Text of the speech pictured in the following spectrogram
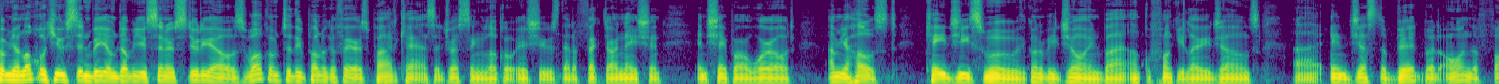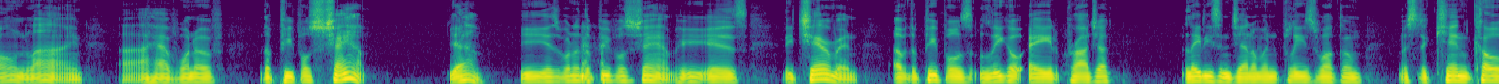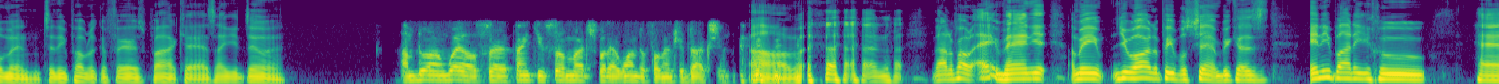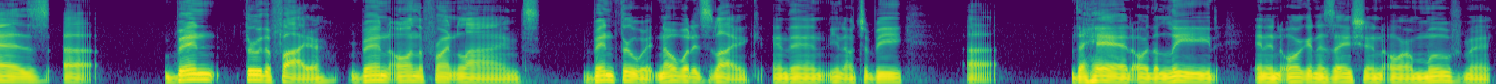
From your local Houston BMW Center studios, welcome to the Public Affairs Podcast, addressing local issues that affect our nation and shape our world. I'm your host, KG Smooth, going to be joined by Uncle Funky Larry Jones uh, in just a bit. But on the phone line, uh, I have one of the people's champ. Yeah, he is one of the people's champ. He is the chairman of the People's Legal Aid Project. Ladies and gentlemen, please welcome Mr. Ken Coleman to the Public Affairs Podcast. How you doing? I'm doing well, sir. Thank you so much for that wonderful introduction. oh, not a problem. Hey, man, you, I mean, you are the people's champ because anybody who has uh, been through the fire, been on the front lines, been through it, know what it's like, and then you know to be uh, the head or the lead in an organization or a movement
